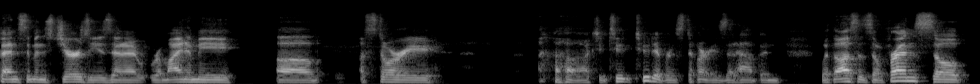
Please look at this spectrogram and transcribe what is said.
Ben Simmons jerseys, and it reminded me of a story, actually two two different stories that happened with us and some friends. So,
